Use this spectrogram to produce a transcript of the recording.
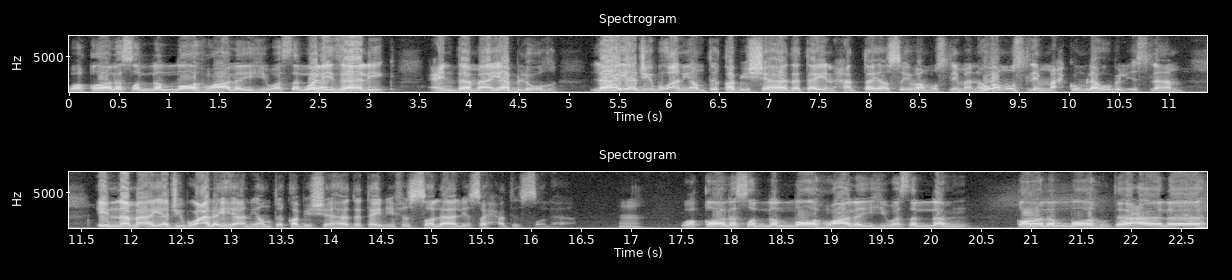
وقال صلى الله عليه وسلم ولذلك عندما يبلغ لا يجب أن ينطق بالشهادتين حتى يصير مسلما. هو مسلم محكوم له بالإسلام. إنما يجب عليه أن ينطق بالشهادتين في الصلاة لصحة الصلاة. وقال صلى الله عليه وسلم قال الله تعالى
